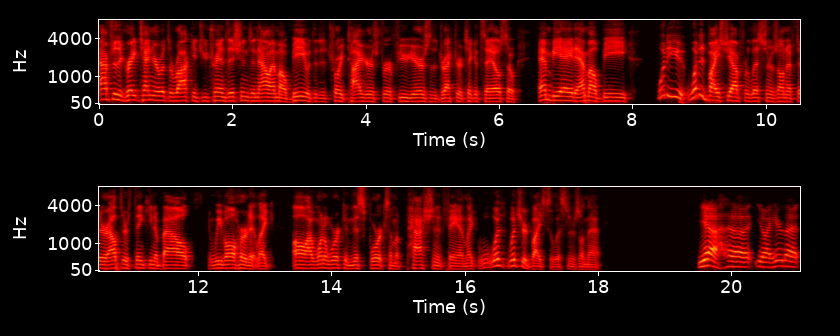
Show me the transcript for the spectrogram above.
after the great tenure with the Rockets, you transitioned to now MLB with the Detroit Tigers for a few years as the director of ticket sales. So NBA to MLB. What do you what advice do you have for listeners on if they're out there thinking about and we've all heard it like oh I want to work in this sport cuz I'm a passionate fan like what what's your advice to listeners on that? Yeah, uh, you know, I hear that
